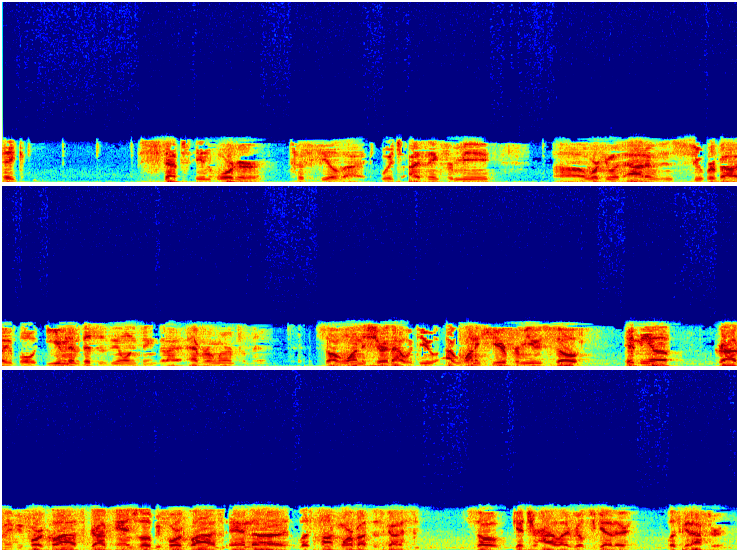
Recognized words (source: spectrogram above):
take steps in order to feel that, which I think for me, uh, working with Adams is super valuable, even if this is the only thing that I ever learned from him. So I wanted to share that with you. I want to hear from you. So hit me up, grab me before class, grab Angelo before class, and uh, let's talk more about this, guys. So get your highlight reel together. Let's get after it.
